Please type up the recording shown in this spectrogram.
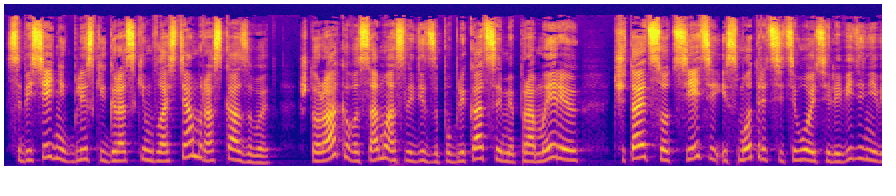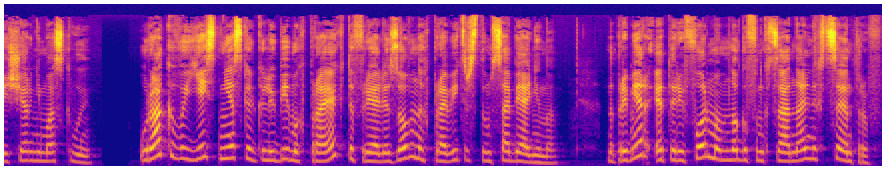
Собеседник, близкий городским властям, рассказывает, что Ракова сама следит за публикациями про мэрию, читает соцсети и смотрит сетевое телевидение вечерней Москвы. У Раковой есть несколько любимых проектов, реализованных правительством Собянина. Например, это реформа многофункциональных центров.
